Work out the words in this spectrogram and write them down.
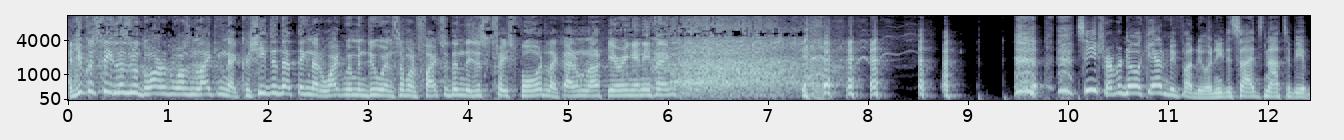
And you could see Elizabeth Warren wasn't liking that because she did that thing that white women do when someone fights with them. They just face forward like, I'm not hearing anything. See, Trevor Noah can be funny when he decides not to be a,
